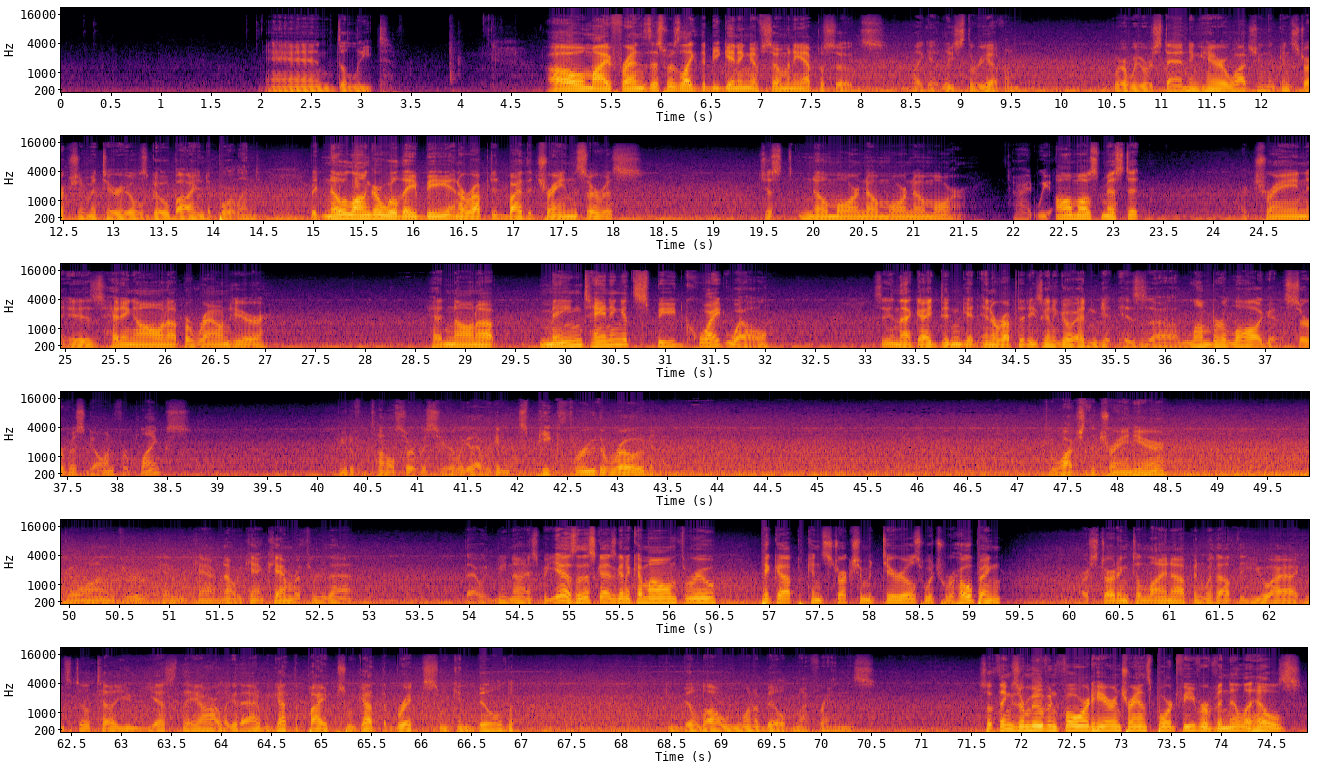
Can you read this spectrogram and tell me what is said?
and delete. Oh, my friends, this was like the beginning of so many episodes, like at least three of them, where we were standing here watching the construction materials go by into Portland. But no longer will they be interrupted by the train service. Just no more, no more, no more. All right, we almost missed it. Our train is heading on up around here. Heading on up. Maintaining its speed quite well. See, and that guy didn't get interrupted. He's going to go ahead and get his uh, lumber log service going for planks. Beautiful tunnel service here. Look at that. We can peek through the road to watch the train here. Go on through. Can we cam? No, we can't camera through that. That would be nice. But yeah, so this guy's going to come on through, pick up construction materials, which we're hoping are starting to line up, and without the UI, I can still tell you, yes, they are. Look at that. We got the pipes, we got the bricks, we can build. We can build all we want to build, my friends. So things are moving forward here in Transport Fever Vanilla Hills.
